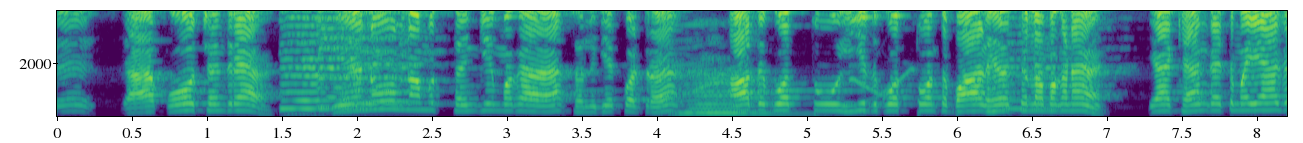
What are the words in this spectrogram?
ಏ ಯಾಕೋ ಚಂದ್ರ ಏನೋ ನಮ್ಮ ತಂಗಿ ಮಗ ಸಲಿಗೆ ಕೊಟ್ರ ಅದ್ ಗೊತ್ತು ಇದ್ ಗೊತ್ತು ಅಂತ ಬಾಳ್ ಹೇಳ್ತಿಲ್ಲ ಮಗನ. ಯಾಕೆ ಹೆಂಗೈತ ಮೈಯಾಗ?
